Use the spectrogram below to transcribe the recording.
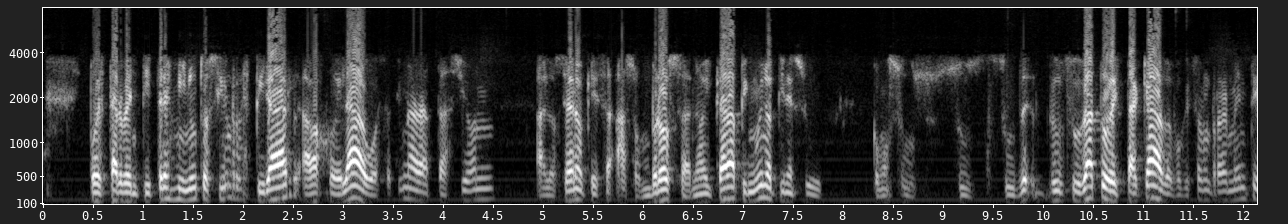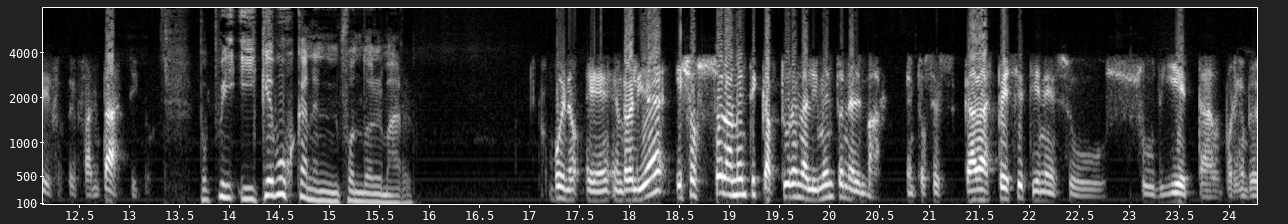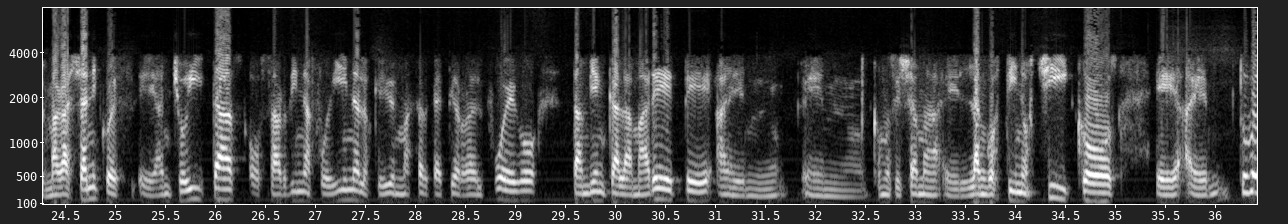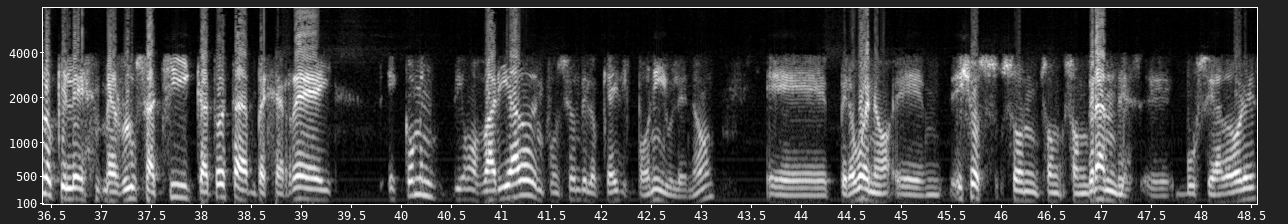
puede estar 23 minutos sin respirar abajo del agua, o sea, tiene una adaptación al océano que es asombrosa, ¿no? Y cada pingüino tiene su, como su, su, su, su- dato destacado, porque son realmente f- fantásticos. ¿y qué buscan en el fondo del mar? Bueno, eh, en realidad ellos solamente capturan alimento en el mar. Entonces, cada especie tiene su, su dieta. Por ejemplo, el magallánico es eh, anchoitas o sardina fueguina, los que viven más cerca de Tierra del Fuego. También calamarete, em, em, ¿cómo se llama? Eh, langostinos chicos, eh, em, todo lo que le... merluza chica, toda esta pejerrey. eh, comen, digamos, variado en función de lo que hay disponible, ¿no? Eh, pero bueno, ellos son, son, son grandes buceadores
